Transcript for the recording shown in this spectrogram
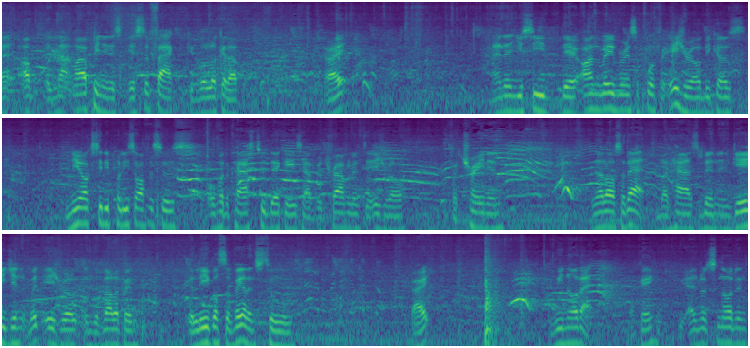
uh. Not my opinion. It's it's a fact. You can go look it up. All right. And then you see their unwavering support for Israel because New York City police officers over the past two decades have been traveling to Israel for training not also that, but has been engaging with Israel in developing illegal surveillance tools. Right? We know that. Okay? Edward Snowden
